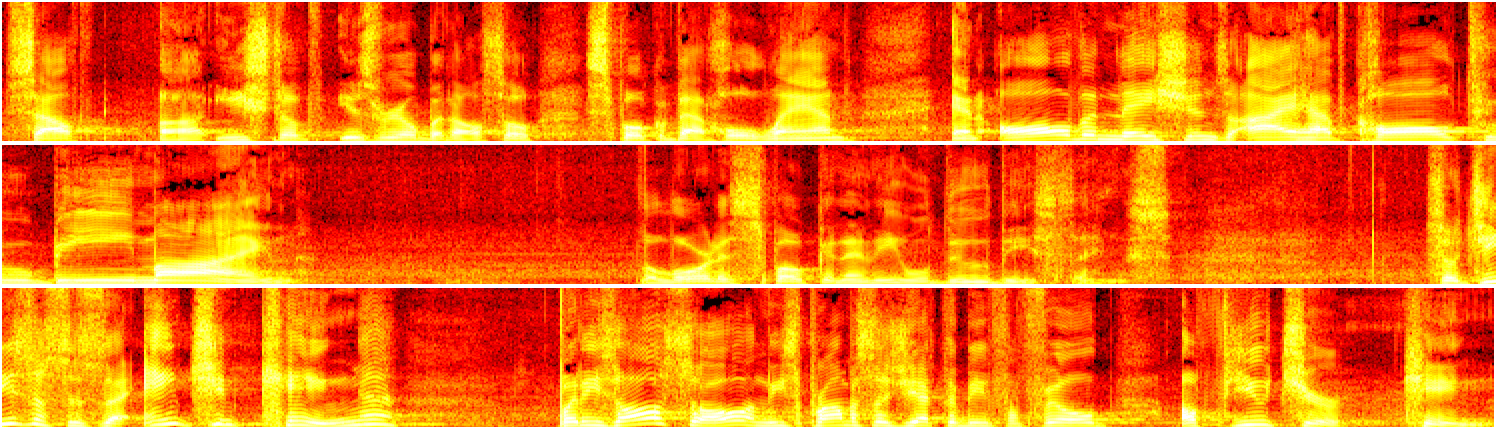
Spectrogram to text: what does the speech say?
south uh, east of Israel, but also spoke of that whole land. And all the nations I have called to be mine. The Lord has spoken, and he will do these things. So Jesus is the ancient king, but he's also, and these promises yet to be fulfilled, a future king.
